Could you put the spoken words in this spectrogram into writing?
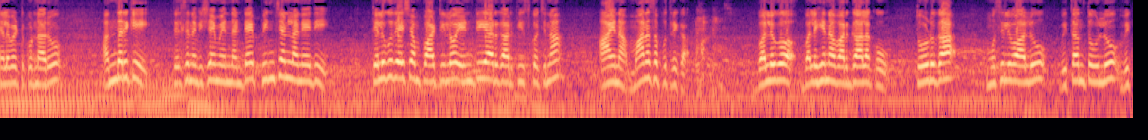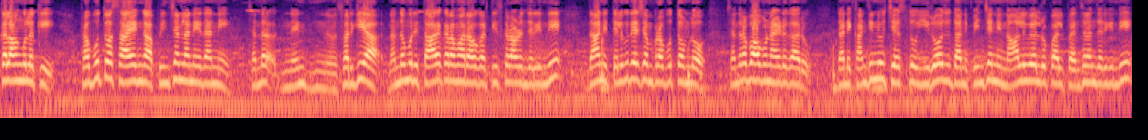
నిలబెట్టుకున్నారు. అందరికీ తెలిసిన విషయం ఏంటంటే పింఛన్లు అనేది తెలుగుదేశం పార్టీలో ఎన్టీఆర్ గారు తీసుకొచ్చిన ఆయన మానస పుత్రిక. బలుగు బలహీన వర్గాలకు తోడుగా ముసలివాళ్ళు వితంతువులు వికలాంగులకి ప్రభుత్వ సాయంగా పింఛన్లు అనేదాన్ని చంద్ర స్వర్గీయ నందమూరి తారక రామారావు గారు తీసుకురావడం జరిగింది. దాన్ని తెలుగుదేశం ప్రభుత్వంలో చంద్రబాబు నాయుడు గారు దాన్ని కంటిన్యూ చేస్తూ ఈ రోజు దాని పింఛన్ని నాలుగు వేల రూపాయలు పెంచడం జరిగింది.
